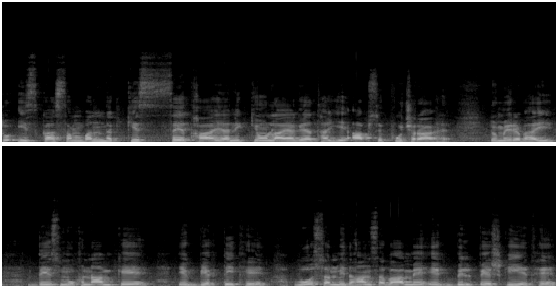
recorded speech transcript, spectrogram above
तो इसका संबंध किस से था? यानी क्यों लाया गया था? ये आपसे पूछ रहा है। तो मेरे भाई देशमुख नाम के एक व्यक्ति थे। वो संविधान सभा में एक बिल पेश किए थे।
